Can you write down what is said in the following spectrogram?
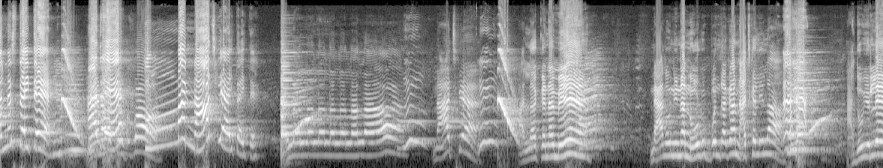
ಅನ್ನಿಸ್ತೈತೆ. ಆದ್ರೆ ತುಂಬಾ ನಾಚಿಕೆ ಆಯ್ತೈತೆ. ನಾಚಿಕೆ? ಅಲ್ಲ ಕಣಮ್ಮಿ ನಾನು ನಿನ್ನ ನೋಡಕ್ ಬಂದಾಗ ನಾಚ್ಕಲಿಲ್ಲ ಅದು ಇರ್ಲಿ.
